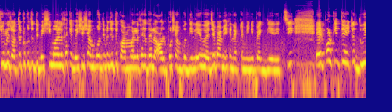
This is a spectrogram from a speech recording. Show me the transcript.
চুলে যতটুকু যদি বেশি ময়লা থাকে, বেশি শ্যাম্পু দেবেন। যদি কম ময়লা থাকে, তাহলে অল্প শ্যাম্পু দিলেই হয়ে যাবে। আমি এখানে একটা মিনি প্যাক দিয়ে দিচ্ছি। এরপর কিন্তু এটা দুই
